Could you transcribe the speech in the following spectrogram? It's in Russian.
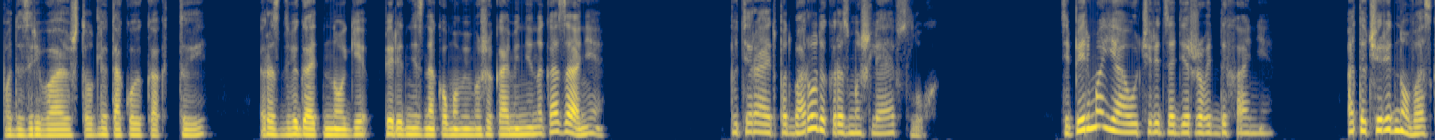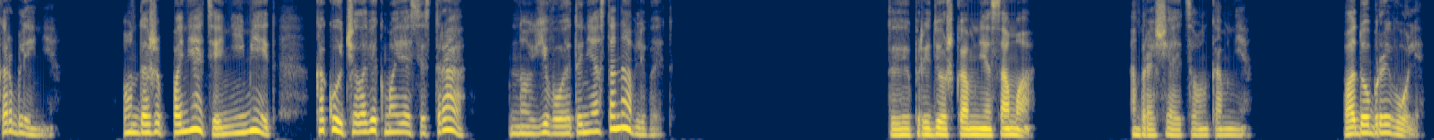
Подозреваю, что для такой, как ты, Раздвигать ноги перед незнакомыми мужиками не наказание. Потирает подбородок, размышляя вслух. Теперь моя очередь задерживать дыхание. От очередного оскорбления. Он даже понятия не имеет, какой человек моя сестра, но его это не останавливает. «Ты придешь ко мне сама», — обращается он ко мне. «По доброй воле.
